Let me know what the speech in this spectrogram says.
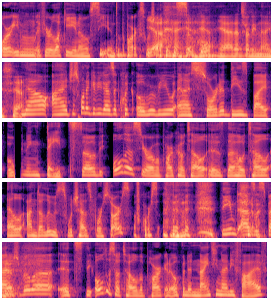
Or even if you're lucky, you know, see into the parks, which yeah. I think is so yeah, cool. Yeah, yeah, that's really nice. Yeah. Now, I just want to give you guys a quick overview, and I sorted these by opening dates. So, the oldest Europa Park hotel is the Hotel El Andalus, which has four stars, of course. Mm-hmm. Themed as a Spanish villa, it's the oldest hotel of the park. It opened in 1995.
